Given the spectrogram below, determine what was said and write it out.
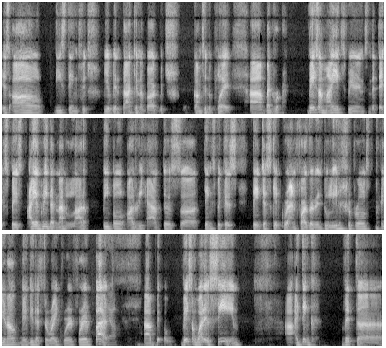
is all these things which we have been talking about, which comes into play. Um, but r- based on my experience in the tech space, I agree that not a lot of people already have those uh, things because they just get grandfathered into leadership roles. you know, maybe that's the right word for it. But yeah. uh, based on what I've seen, I think with uh,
